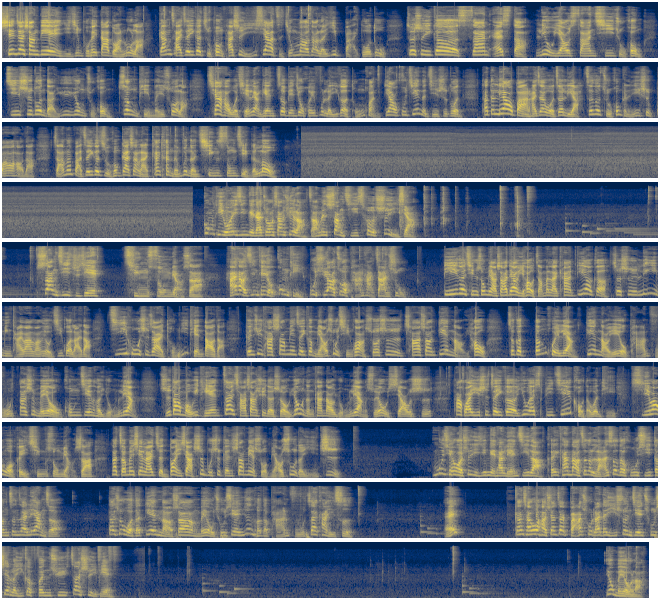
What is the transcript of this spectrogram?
现在上电已经不会大短路了。刚才这一个主控，它是一下子就冒到了一百多度。这是一个三 S 的六幺三七主控，金士顿的御用主控，正品没错了。恰好我前两天这边就恢复了一个同款调固件的金士顿，它的料板还在我这里啊。这个主控肯定是包好的，咱们把这一个主控盖上来，看看能不能轻松捡个漏。我已经给它装上去了，咱们上机测试一下。上机直接轻松秒杀，还好今天有供体，不需要做盘海战术。第一个轻松秒杀掉以后，咱们来看第二个，这是另一名台湾网友寄过来的，几乎是在同一天到的。根据他上面这个描述情况，说是插上电脑以后，这个灯会亮，电脑也有盘符，但是没有空间和容量。直到某一天再插上去的时候，又能看到容量，随后消失。他怀疑是这一个 USB 接口的问题，希望我可以轻松秒杀。那咱们先来诊断一下，是不是跟上面所描述的一致？目前我是已经给它连机了，可以看到这个蓝色的呼吸灯正在亮着，但是我的电脑上没有出现任何的盘符。再看一次，哎，刚才我好像在拔出来的一瞬间出现了一个分区，再试一遍，又没有了。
